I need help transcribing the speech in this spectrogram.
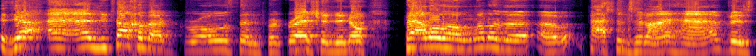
Yeah, and you talk about growth and progression. You know, Pamela, one of the uh, passions that I have is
